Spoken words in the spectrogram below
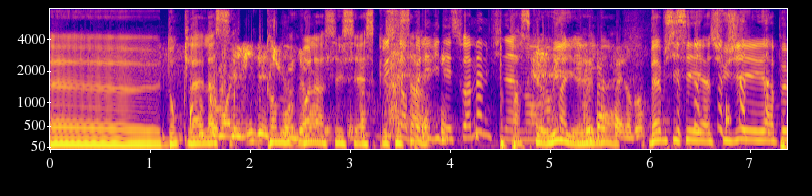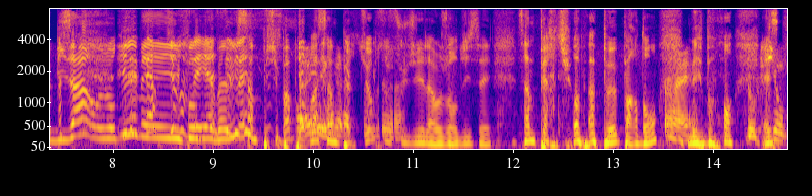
euh, donc là, là Comment les vider, comment voilà c'est est-ce que Oui, c'est on ça peut les vider soi-même finalement. Parce que oui, bon, fait, même si c'est un sujet un peu bizarre aujourd'hui, Il est mais il faut perturbé, bah oui, hein, ça me- je sais pas pourquoi Ouais, ça me perturbe ce ouais. sujet là aujourd'hui, c'est ça me perturbe un peu, pardon. Ouais. Mais bon, Donc, si est-ce on- que-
